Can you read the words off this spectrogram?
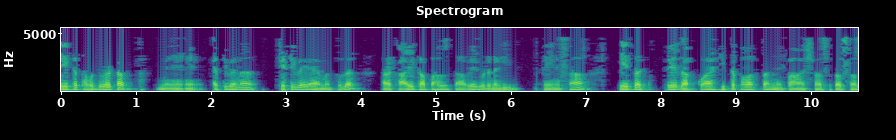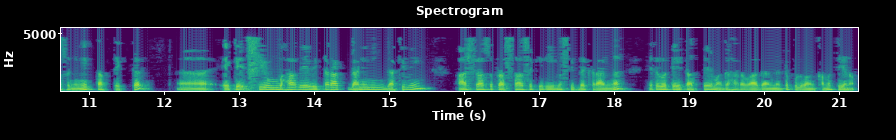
ඒක තවදුරටත් මේ ඇතිවන කෙටිව යෑම තුළ අර කායික අපහසුතාවයේ ගොඩනැගීම. ඒ නිසා ඒ தත්ත්වයේ දක්වා හිත පවත්වන්න එපා ආශ්වාස ප්‍රශ්වාස නිමිත්තත් එක්ක ඒකේ සියුම් භාවය විතරක් දනිමින් දකිමින් ආශ්වාස ප්‍රශ්වාස කිරීම සිද්ධ කරන්න. එතකොට ඒ தත්ත්වය මගහරවා ගන්නට පුළුවන්කම තියෙනවා.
